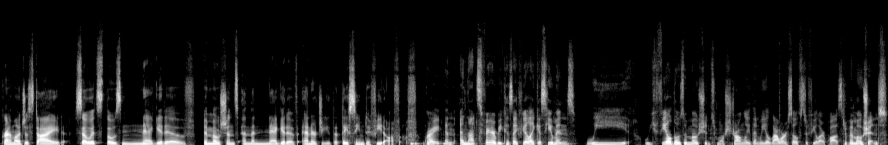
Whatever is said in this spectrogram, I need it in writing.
grandma just died. So it's those negative emotions and the negative energy that they seem to feed off of. Right. And and that's fair because I feel like as humans, we we feel those emotions more strongly than we allow ourselves to feel our positive emotions.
